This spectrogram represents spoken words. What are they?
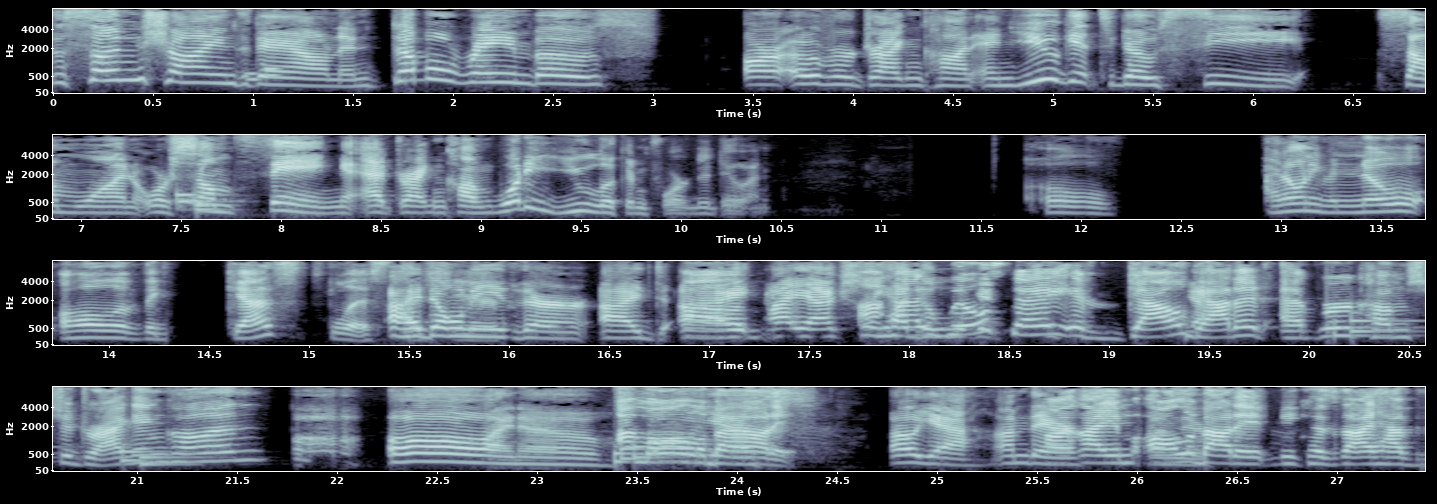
the sun shines down and double rainbows are over Dragon Con and you get to go see someone or oh. something at Dragon Con, what are you looking forward to doing? Oh, I don't even know all of the guest list. I don't year. either. I I, Um, I actually I, had I to will at, say, if Gal Yeah. Gadot ever comes to Dragon Con, Oh, I know. I'm all Oh, about yes. Oh yeah, I'm there. I, I am all there. about it because I have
